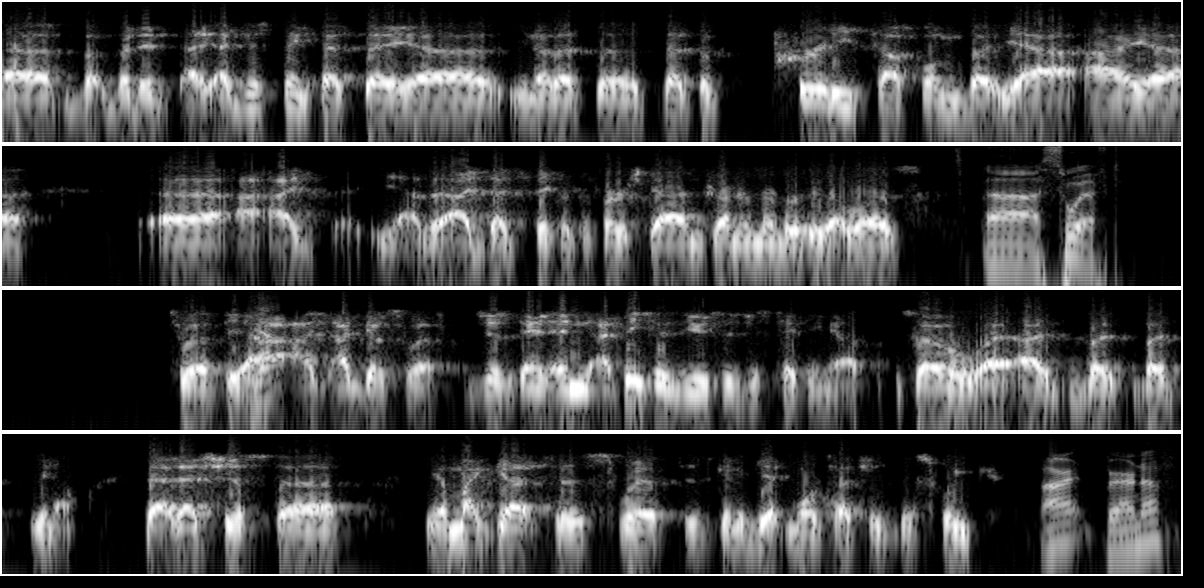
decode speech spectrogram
uh, but but it, I, I just think that's a uh, you know that's a that's a pretty tough one. But yeah, I. Uh, uh, I, yeah, I'd, I'd stick with the first guy. I'm trying to remember who that was. Uh, Swift. Swift, yeah, yep. I, I'd go Swift. Just and, and I think his usage is ticking up. So, I, I, but but you know that that's just uh, you know my gut says Swift is going to get more touches this week. All right, fair enough.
